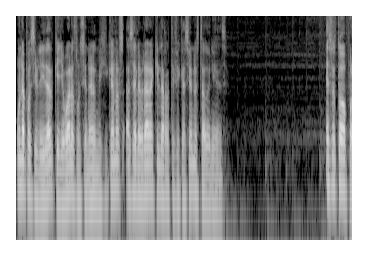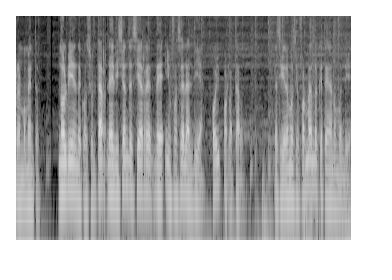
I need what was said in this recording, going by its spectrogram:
Una posibilidad que llevó a los funcionarios mexicanos a celebrar aquí la ratificación estadounidense. Eso es todo por el momento. No olviden de consultar la edición de cierre de Infocel al día, hoy por la tarde. Les seguiremos informando que tengan un buen día.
